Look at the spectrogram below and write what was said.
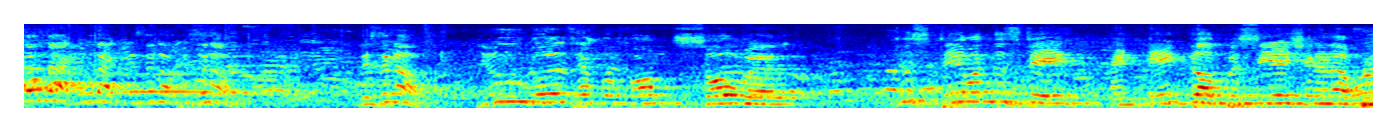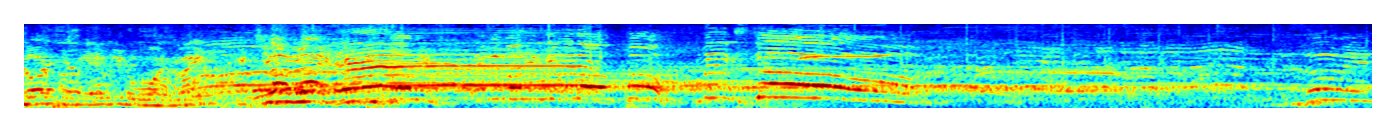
come back, come back. Listen up, listen up. Listen up. You girls have performed so well. Just stay on the stage and take the appreciation and applaud from everyone, right? It's your right. You deserve it. Everybody, give it up for MIXDUP You deserve it.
